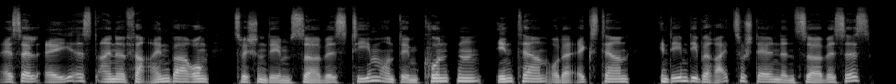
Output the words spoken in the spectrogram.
SLA ist eine Vereinbarung zwischen dem Service-Team und dem Kunden, intern oder extern, in dem die bereitzustellenden Services,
